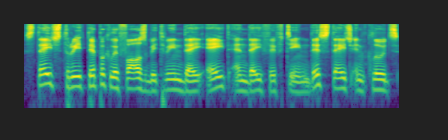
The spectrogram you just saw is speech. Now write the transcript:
stage 3 typically falls between day 8 and day 15. This stage includes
